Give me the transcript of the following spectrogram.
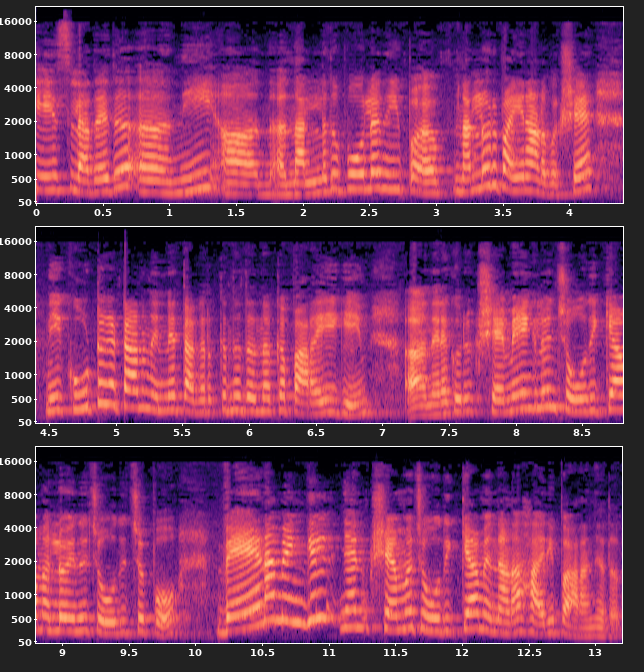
കേസിൽ അതായത് നീ നല്ലതുപോലെ നീ നല്ലൊരു പയ്യനാണ് പക്ഷേ നീ കൂട്ടുകെട്ടാണ് നിന്നെ തകർക്കുന്നതെന്നൊക്കെ പറയുകയും നിനക്കൊരു ക്ഷമയെങ്കിലും ചോദിക്കാമല്ലോ എന്ന് ചോദിച്ചപ്പോൾ വേണമെങ്കിൽ ഞാൻ ക്ഷമ ചോദിക്കാം എന്നാണ് ഹരി പറഞ്ഞത്.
